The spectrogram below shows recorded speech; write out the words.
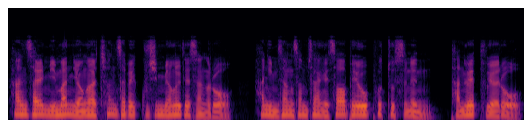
한 살 미만 영아 1490명을 대상으로 한 임상 3상에서 베오포투스는 단회 투여로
